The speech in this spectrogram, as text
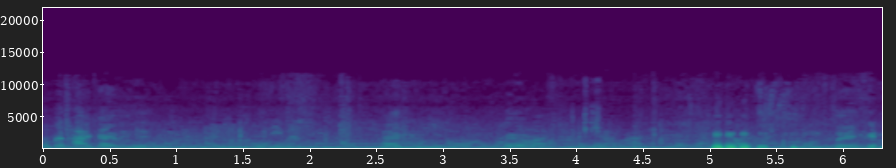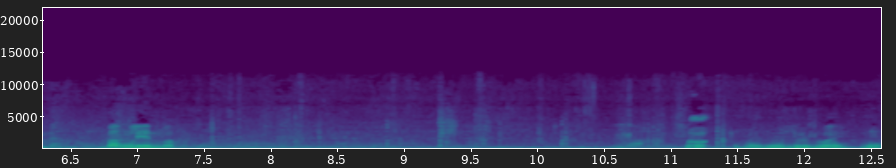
ต้องไปถ่ายใกล้ไปเห็นฮะเออมามุมสวยขึ้นนะบางเลนบ่ดีวะเฮ้ยลื่นเว้ยนี่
